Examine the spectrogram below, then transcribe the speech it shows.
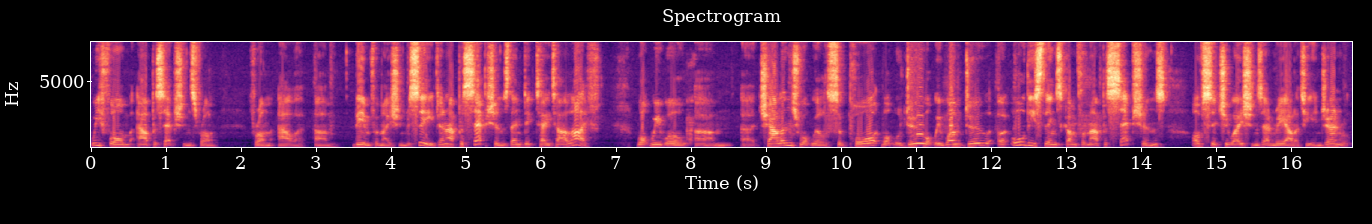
we form our perceptions from from our um, the information received, and our perceptions then dictate our life. What we will um, uh, challenge, what we'll support, what we'll do, what we won't do. Uh, all these things come from our perceptions of situations and reality in general.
